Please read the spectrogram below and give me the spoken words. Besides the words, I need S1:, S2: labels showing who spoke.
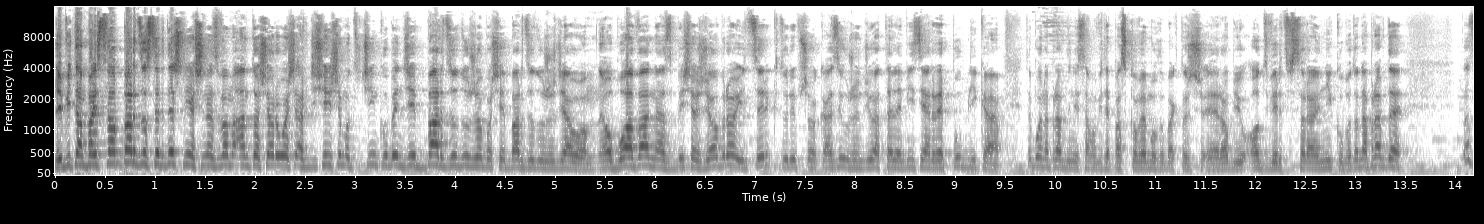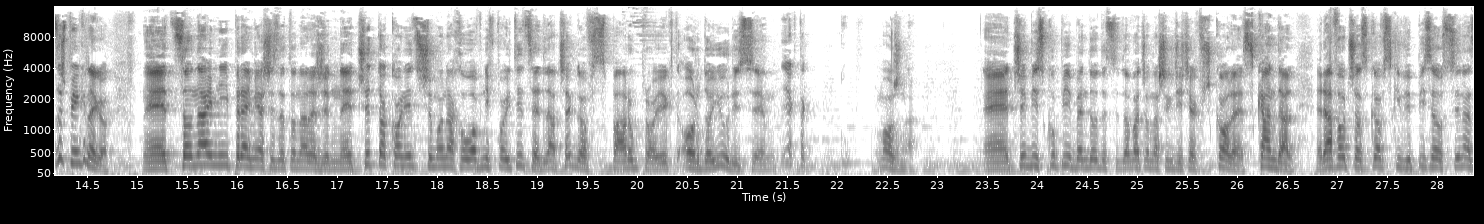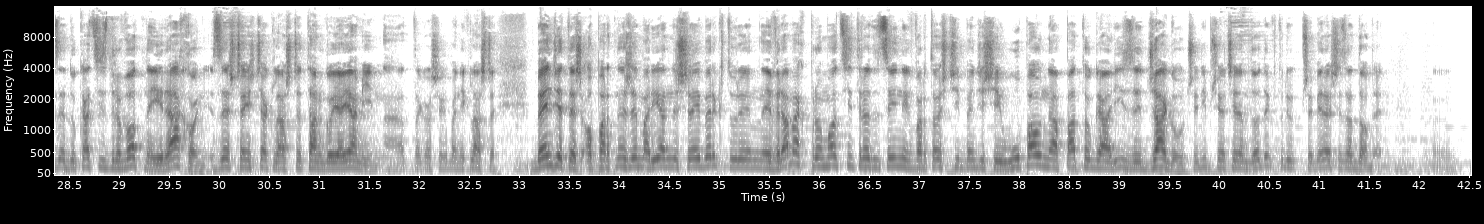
S1: No Witam Państwa bardzo serdecznie, ja się nazywam Antoś Orłoś, a w dzisiejszym odcinku będzie bardzo dużo, bo się bardzo dużo działo. Obława na Zbysia Ziobro i cyrk, który przy okazji urządziła telewizja Republika. To było naprawdę niesamowite, Paskowemu chyba ktoś e, robił odwiert w Soralniku, bo to naprawdę... No coś pięknego. E, Co najmniej premia się za to należy. E, Czy to koniec Szymona Hołowni w polityce? Dlaczego wsparł projekt Ordo Juris? Jak tak można? E, czy biskupi będą decydować o naszych dzieciach w szkole? Skandal. Rafał Trzaskowski wypisał syna z edukacji zdrowotnej, Rachoń, ze szczęścia klaszcze tango jajami. A tego się chyba nie klaszcze. Będzie też o partnerze Marianny Schreiber, który w ramach promocji tradycyjnych wartości będzie się łupał na patogali z Jagą, czyli przyjacielem Dody, który przebiera się za Dodę.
